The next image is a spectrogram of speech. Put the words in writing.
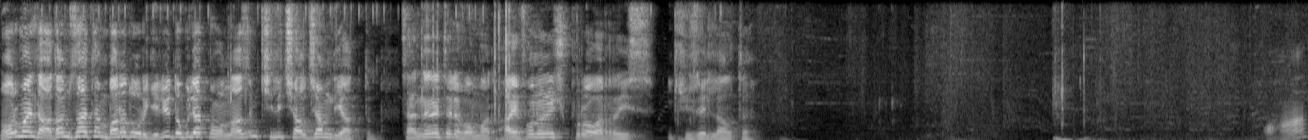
Normalde adam zaten bana doğru geliyor. W atmamam lazım. Kili çalacağım diye attım. Sende ne telefon var? iPhone 13 Pro var reis. 256. Aha.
